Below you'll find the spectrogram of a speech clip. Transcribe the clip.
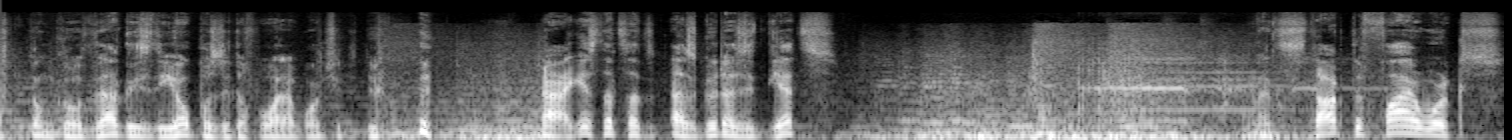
don't go. That is the opposite of what I want you to do. I guess that's as good as it gets. Let's start the fireworks.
